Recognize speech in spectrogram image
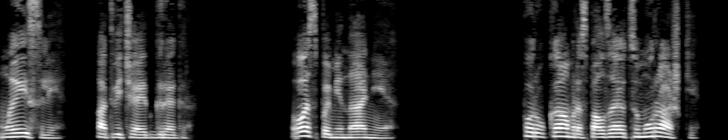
«Мысли», — отвечает Грегор. «Воспоминания. По рукам расползаются мурашки,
